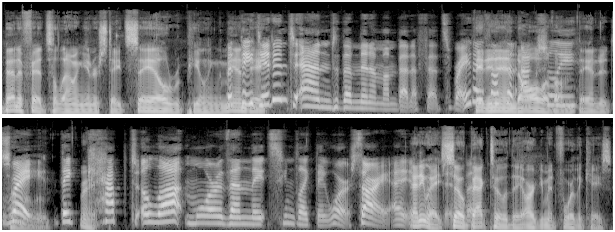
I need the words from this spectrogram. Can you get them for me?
benefits, allowing interstate sale, repealing the But mandate. But they didn't end the minimum benefits, right? They I didn't end all of them. They ended right. They Right. kept a lot more than they it seemed like they were. Sorry. Anyway, so but- back to the argument for the case.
